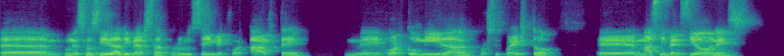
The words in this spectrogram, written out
una sociedad diversa produce mejor arte, mejor comida, por supuesto, eh, más invenciones.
